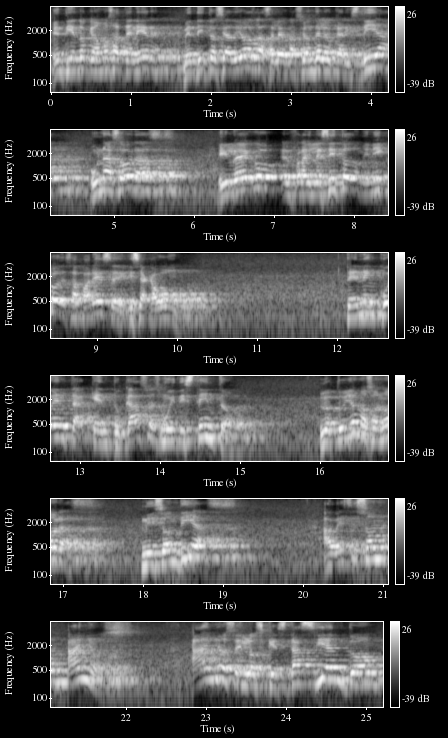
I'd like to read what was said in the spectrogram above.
Entiendo que vamos a tener, bendito sea Dios, la celebración de la Eucaristía, unas horas y luego el frailecito dominico desaparece y se acabó. Ten en cuenta que en tu caso es muy distinto. Lo tuyo no son horas, ni son días. A veces son años. Años en los que estás siendo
